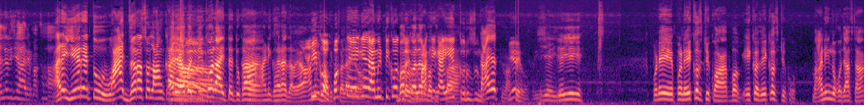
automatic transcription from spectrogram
ऍलर्जी आहे रे माका? अरे ये रे तू वाय जरा सो लांब काय हा. टिको लायतं तुका. हा. आणि घरा जाऊया. आम्ही टिको फक्त टिको एक एक. आम्ही टिकोच बघ लायलो. कलर बाकी काही तुका. एक करूच काय ना? ये. ये ये ये ये. पण ए पण एकच टिको हा. बघ एकच एकच टिको आणि नको जास्त हा.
